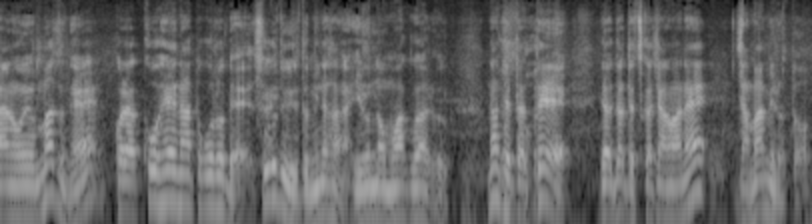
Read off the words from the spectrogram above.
あのまずねこれは公平なところでそういうことを言うと皆さんいろんな思惑がある。なんて言ったってい。やだって塚ちゃんはね「ざまみろ」と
